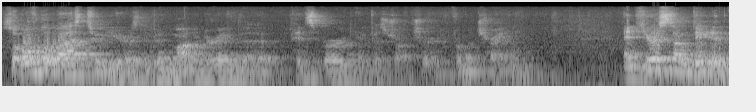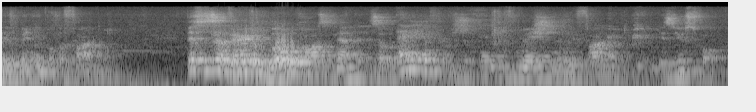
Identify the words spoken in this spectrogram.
So over the last two years, we've been monitoring the Pittsburgh infrastructure from a train. And here's some data that we've been able to find. This is a very low-cost method, so any information that we find is useful.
